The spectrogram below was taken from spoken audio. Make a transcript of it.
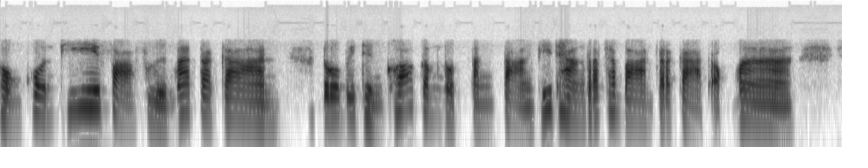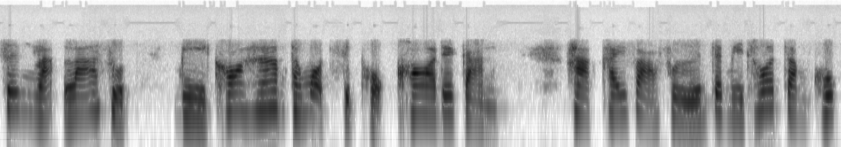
ของคนที่ฝ่าฝืนมาตรการรวมไปถึงข้อกำหนดต่างๆ ที่ทางรัฐบาลประกาศออกมา ซึ่งล่าสุดมีข้อห้ามทั้งหมด 16 ข้อด้วยกันหากใครฝ่าฝืนจะมีโทษจำคุก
